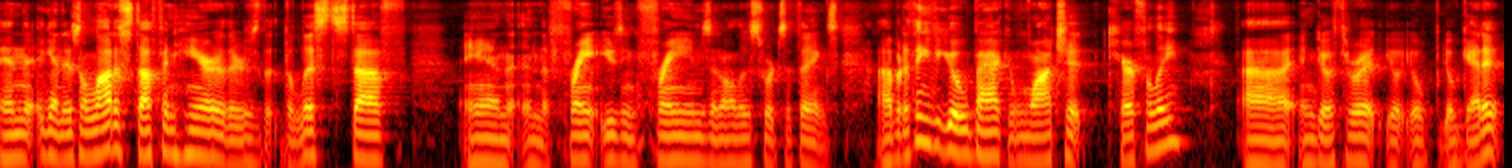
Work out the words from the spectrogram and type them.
And again, there's a lot of stuff in here. There's the, the list stuff and and the frame using frames and all those sorts of things. Uh, but I think if you go back and watch it carefully uh, and go through it, you'll, you'll, you'll get it.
